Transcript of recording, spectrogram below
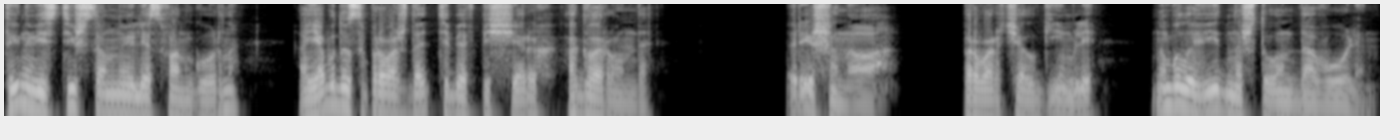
Ты навестишь со мной лес Фангорна, а я буду сопровождать тебя в пещерах Агларонда». «Решено», — проворчал Гимли, но было видно, что он доволен.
